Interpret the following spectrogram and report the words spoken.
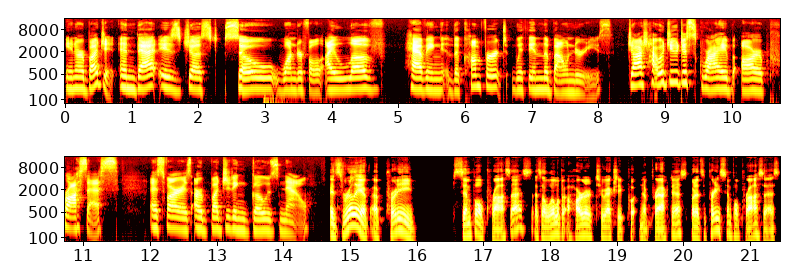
in our budget. And that is just so wonderful. I love having the comfort within the boundaries. Josh how would you describe our process as far as our budgeting goes now? It's really a, a pretty simple process. It's a little bit harder to actually put into practice, but it's a pretty simple process.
